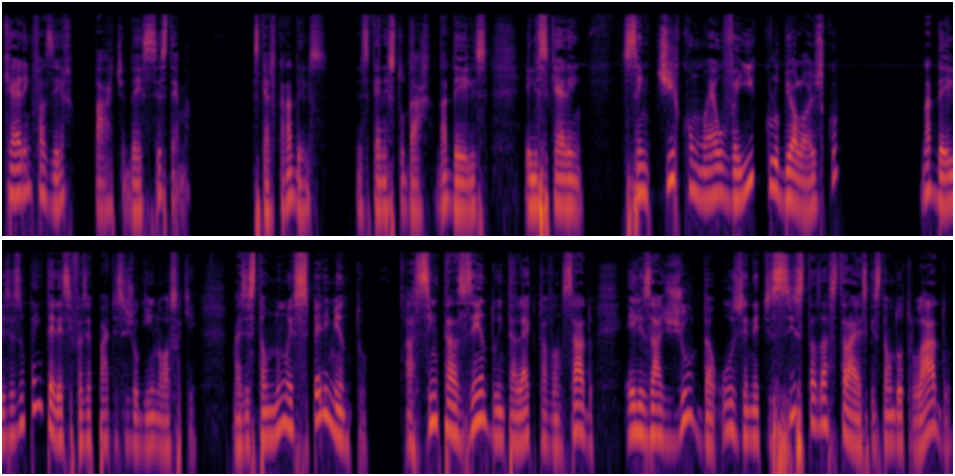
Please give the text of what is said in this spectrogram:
querem fazer parte desse sistema. Eles querem ficar na deles. Eles querem estudar na deles. Eles querem sentir como é o veículo biológico na deles. Eles não têm interesse em fazer parte desse joguinho nosso aqui, mas estão num experimento. Assim, trazendo o intelecto avançado, eles ajudam os geneticistas astrais que estão do outro lado,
